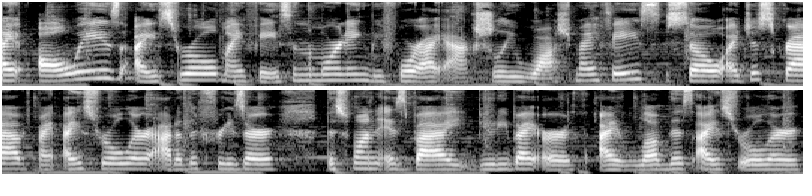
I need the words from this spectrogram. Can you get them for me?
I always ice roll my face in the morning before I actually wash my face. So I just grabbed my ice roller out of the freezer. This one is by Beauty by Earth. I love this ice roller.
